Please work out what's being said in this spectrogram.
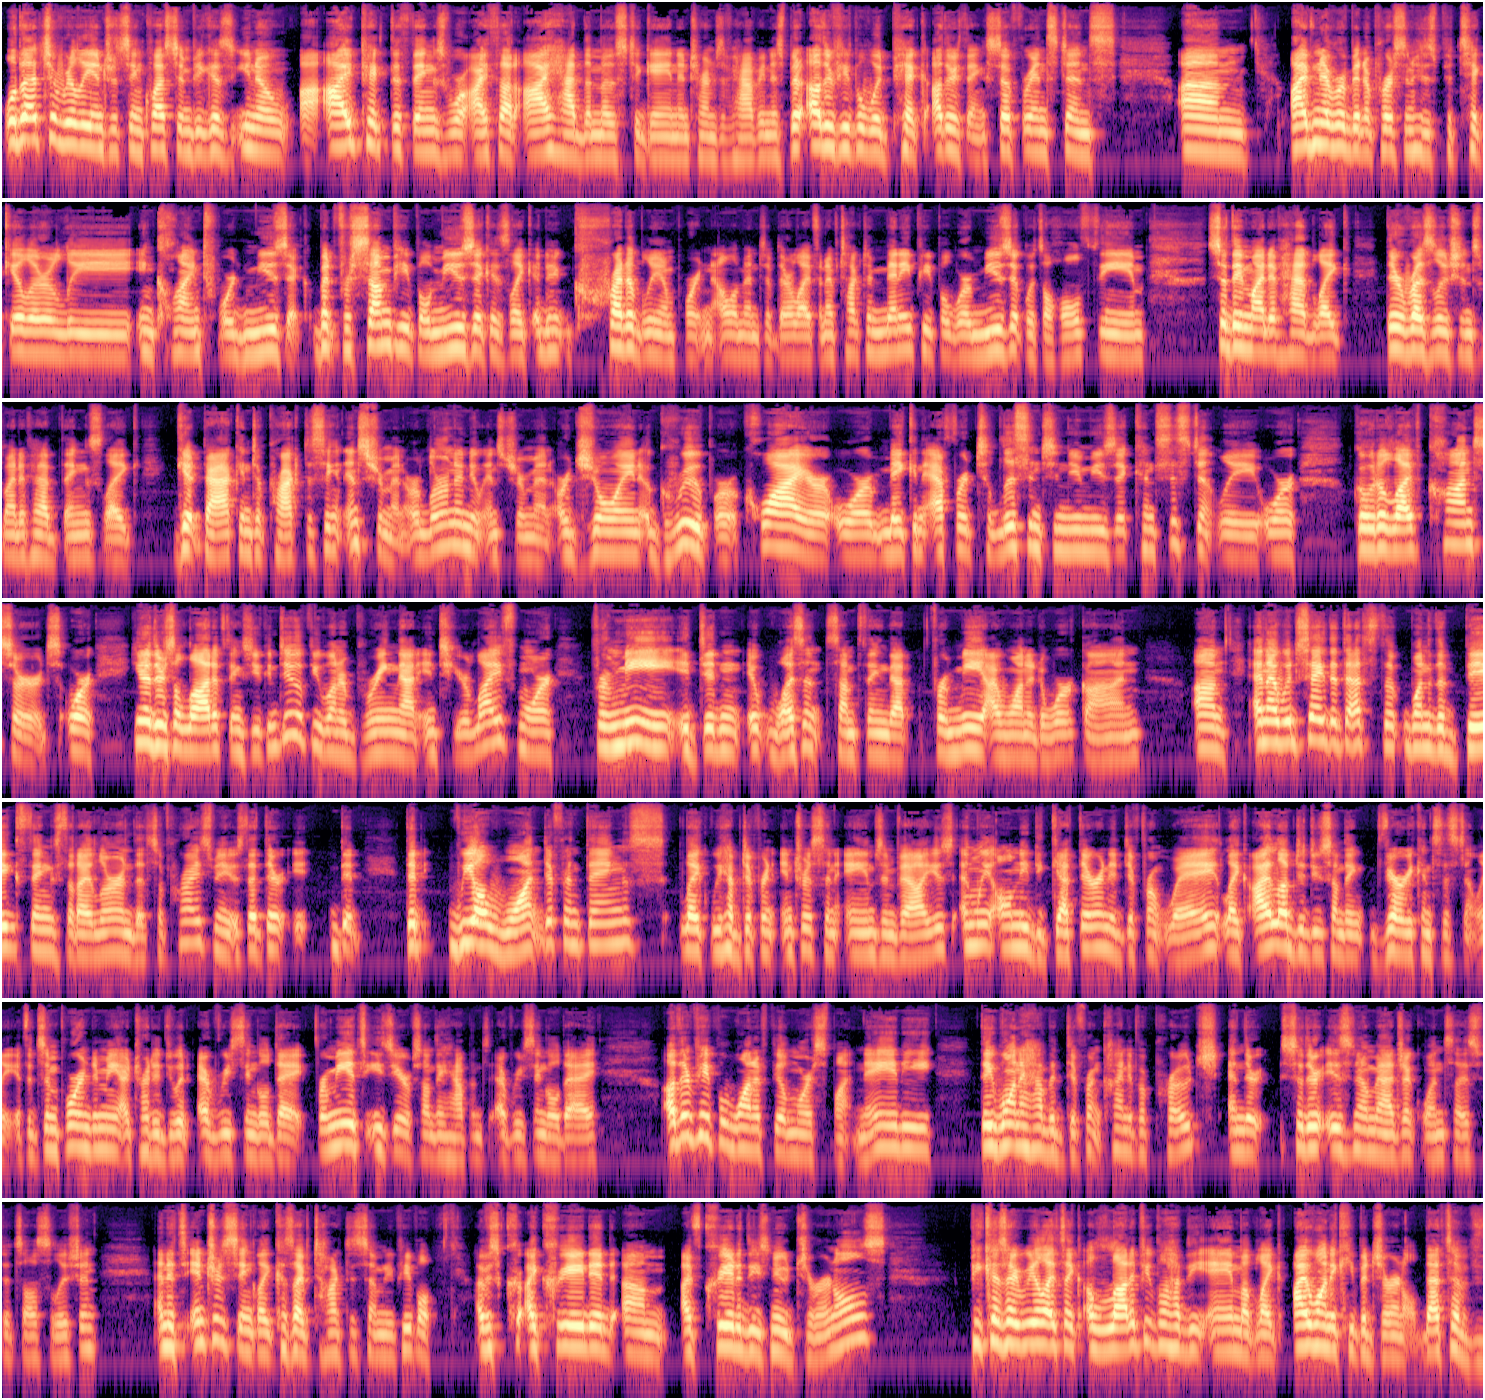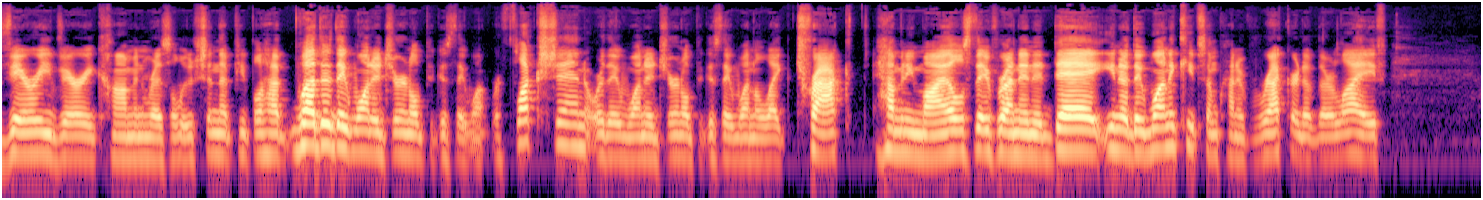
Well, that's a really interesting question because, you know, I picked the things where I thought I had the most to gain in terms of happiness, but other people would pick other things. So, for instance, um, I've never been a person who's particularly inclined toward music, but for some people, music is like an incredibly important element of their life. And I've talked to many people where music was a whole theme. So they might have had like their resolutions might have had things like get back into practicing an instrument or learn a new instrument or join a group or a choir or make an effort to listen to new music consistently or go to live concerts or you know there's a lot of things you can do if you want to bring that into your life more for me it didn't it wasn't something that for me i wanted to work on um, and i would say that that's the one of the big things that i learned that surprised me is that there that that we all want different things like we have different interests and aims and values and we all need to get there in a different way like i love to do something very consistently if it's important to me i try to do it every single day for me it's easier if something happens every single day other people want to feel more spontaneity they want to have a different kind of approach and there so there is no magic one size fits all solution and it's interesting like because i've talked to so many people i was i created um i've created these new journals because I realized like a lot of people have the aim of like, I want to keep a journal. That's a very, very common resolution that people have, whether they want a journal because they want reflection or they want a journal because they want to like track how many miles they've run in a day. You know, they want to keep some kind of record of their life.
